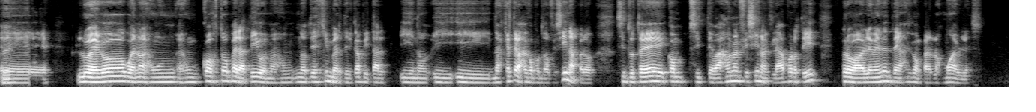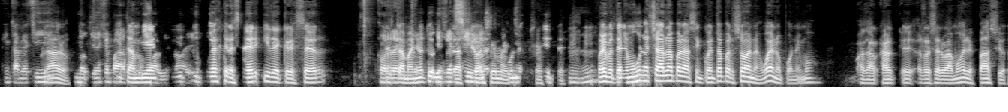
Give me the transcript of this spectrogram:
Eh, luego, bueno, es un, es un costo operativo, no, es un, no tienes que invertir capital y no, y, y no es que te vas a comprar tu oficina, pero si tú te, si te vas a una oficina alquilada por ti, probablemente tengas que comprar los muebles. En cambio aquí no tienes que pagar. Y también tú puedes crecer y decrecer el tamaño de tu instalación. Por ejemplo, tenemos una charla para 50 personas. Bueno, ponemos, eh, reservamos el espacio.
